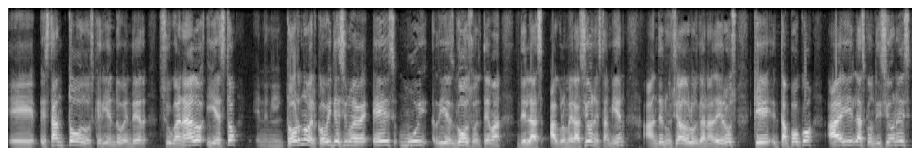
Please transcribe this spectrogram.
eh, están todos queriendo vender su ganado y esto en el entorno del COVID-19 es muy riesgoso el tema de las aglomeraciones. También han denunciado los ganaderos que tampoco hay las condiciones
